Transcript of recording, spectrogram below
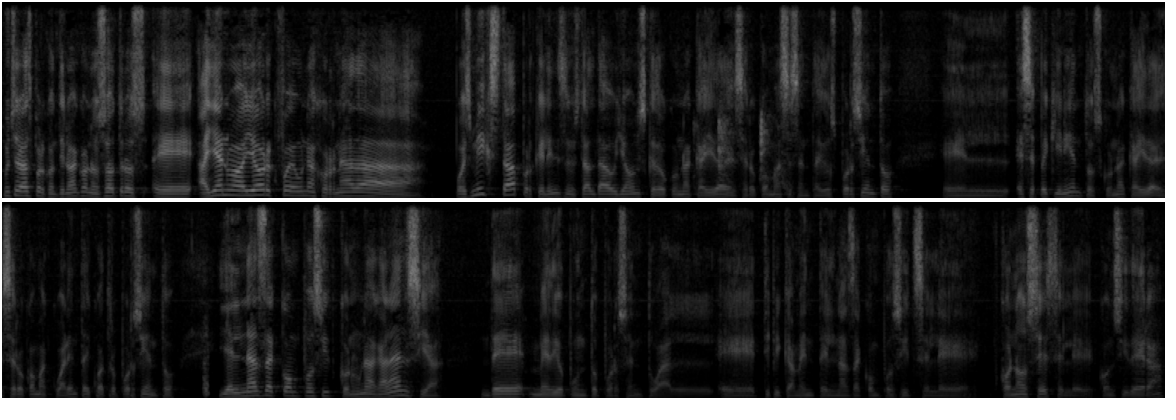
Muchas gracias por continuar con nosotros. Eh, allá en Nueva York fue una jornada pues mixta porque el índice industrial Dow Jones quedó con una caída de 0,62% el SP500 con una caída de 0,44% y el Nasdaq Composite con una ganancia de medio punto porcentual. Eh, típicamente el Nasdaq Composite se le conoce, se le considera,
